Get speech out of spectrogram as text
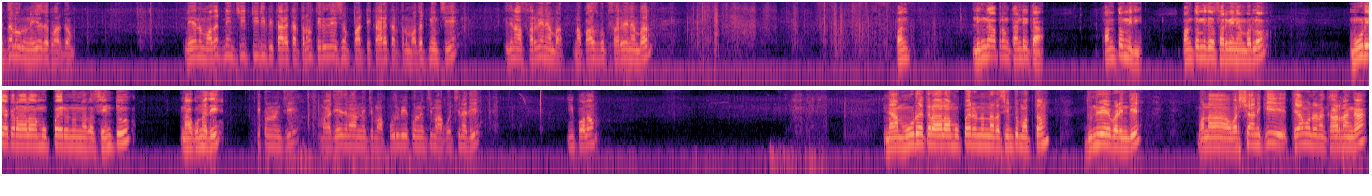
గిద్దలూరు నియోజకవర్గం. నేను మొదటి నుంచి టీడీపీ కార్యకర్తను తెలుగుదేశం పార్టీ కార్యకర్తను మొదటి నుంచి. ఇది నా సర్వే నెంబర్ నా పాస్బుక్ సర్వే నెంబర్. పం లింగాపురం కండ్రిక పంతొమ్మిది పంతొమ్మిదో సర్వే నెంబర్లో మూడు ఎకరాల ముప్పై రెండున్నర సెంటు నాకున్నది. నుంచి మా జయజనాల నుంచి మా పూర్వీకుల నుంచి మాకు వచ్చినది. ఈ పొలం నా మూడు ఎకరాల ముప్పై రెండున్నర సెంటు మొత్తం దున్నివేయబడింది. మొన్న వర్షానికి తేమ ఉండడం కారణంగా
